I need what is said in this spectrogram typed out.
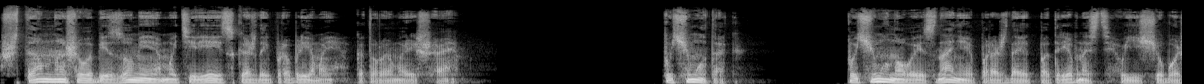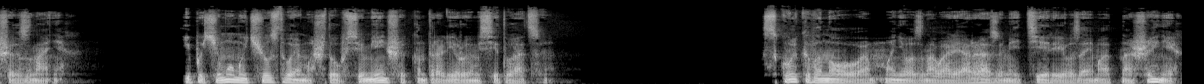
Штамм нашего безумия матереет с каждой проблемой, которую мы решаем. Почему так? Почему новые знания порождают потребность в еще больших знаниях? И почему мы чувствуем, что все меньше контролируем ситуацию? Сколько бы нового мы не узнавали о разуме, теле и взаимоотношениях,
